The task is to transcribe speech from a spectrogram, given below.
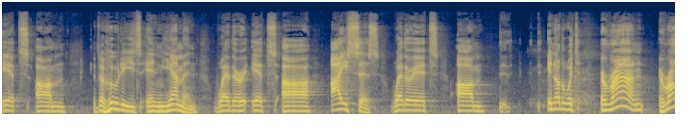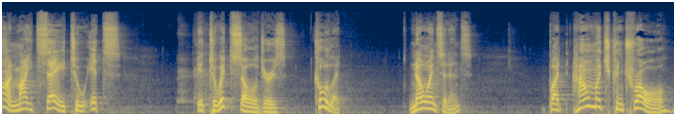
it's um, the Houthis in Yemen, whether it's uh, ISIS, whether it's, um, in other words, Iran, Iran might say to its, it, to its soldiers, cool it, no incidents. But how much control,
